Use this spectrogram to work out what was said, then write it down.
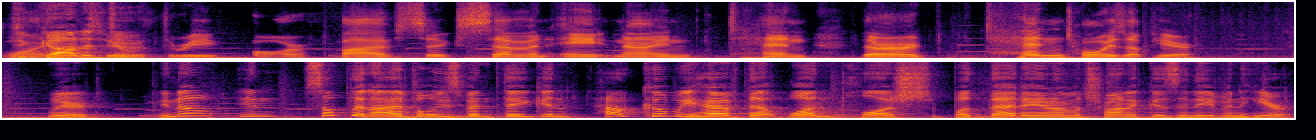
It's You one, gotta two, do it. three, four, five, six, seven, eight, nine, ten. There are ten toys up here. Weird. You know, in something I've always been thinking, how could we have that one plush, but that animatronic isn't even here?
